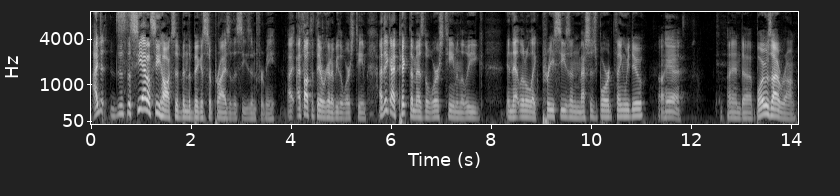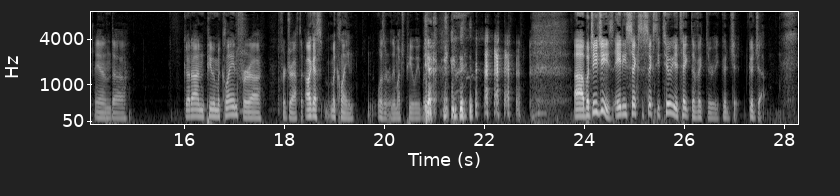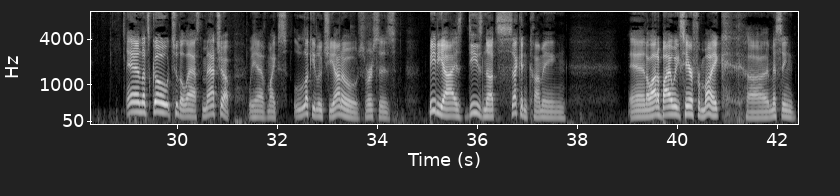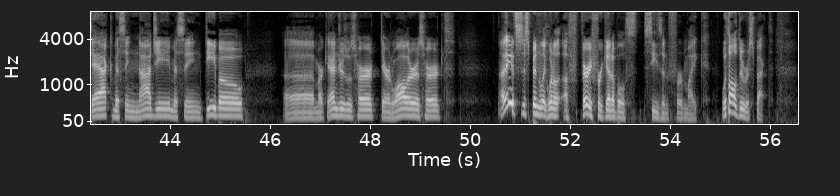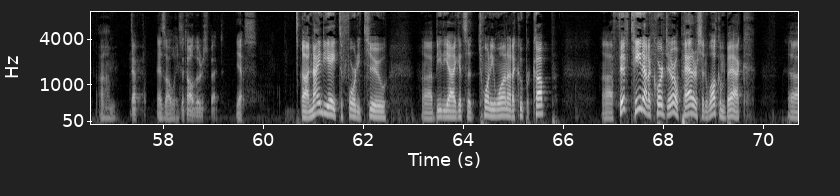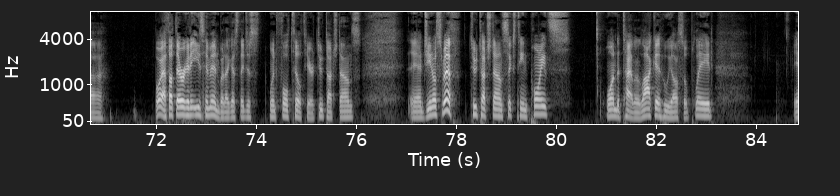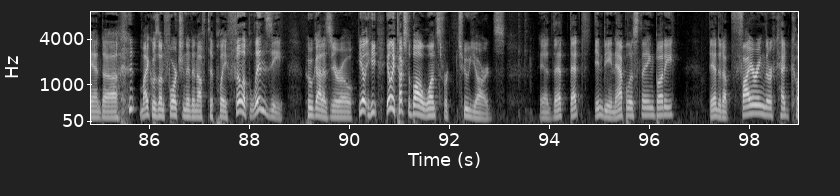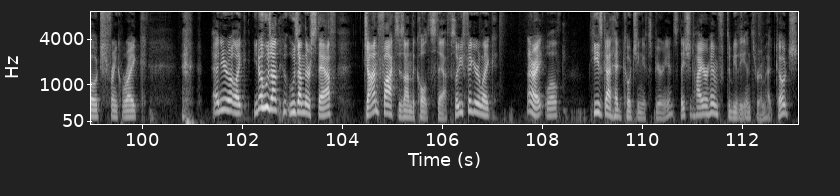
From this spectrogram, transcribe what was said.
I just this, the Seattle Seahawks have been the biggest surprise of the season for me. I, I thought that they were going to be the worst team. I think I picked them as the worst team in the league in that little like preseason message board thing we do. Oh yeah. And uh, boy, was I wrong. And uh, good on Pee Wee McLean for uh, for drafting. Oh, I guess McLean wasn't really much Pee Wee, but Yeah. uh, but GG's eighty six to sixty two. You take the victory. Good good job. And let's go to the last matchup. We have Mike's Lucky Lucianos versus BDI's D's Nuts Second Coming. And a lot of bye weeks here for Mike. Uh, missing Dak, missing Najee, missing Deebo. Uh, Mark Andrews was hurt. Darren Waller is hurt. I think it's just been like one of a very forgettable season for Mike. With all due respect, um, as always. with all due respect. Yes. Uh, 98 to 42. Uh, BDI gets a 21 out of Cooper Kupp. Uh, 15 out of Cordarrelle Patterson. Welcome back. Uh, boy, I thought they were going to ease him in, but I guess they just went full tilt here. Two touchdowns. And Geno Smith, two touchdowns, 16 points. One to Tyler Lockett, who he also played. And uh, Mike was unfortunate enough to play Phillip Lindsay, who got a zero. He, he he only touched the ball once for two yards, and that that Indianapolis thing, buddy, they ended up firing their head coach Frank Reich. And you know, like you know who's on who's on their staff? John Fox is on the Colts staff. So you figure like, all right, well, he's got head coaching experience. They should hire him to be the interim head coach.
